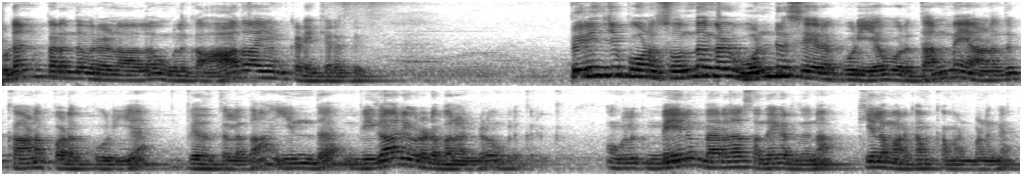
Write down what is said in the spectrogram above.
உடன் பிறந்தவர்களால் உங்களுக்கு ஆதாயம் கிடைக்கிறது. பிரிஞ்சு போன சொந்தங்கள் ஒன்று சேரக்கூடிய ஒரு தன்மையானது காணப்படக்கூடிய விதத்தில் தான் இந்த விகாரியோட பலன்கள் உங்களுக்கு இருக்குது உங்களுக்கு மேலும் வேறு ஏதாவது சந்தேகம் இருந்ததுன்னா கீழே மறக்காமல் கமெண்ட் பண்ணுங்கள்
